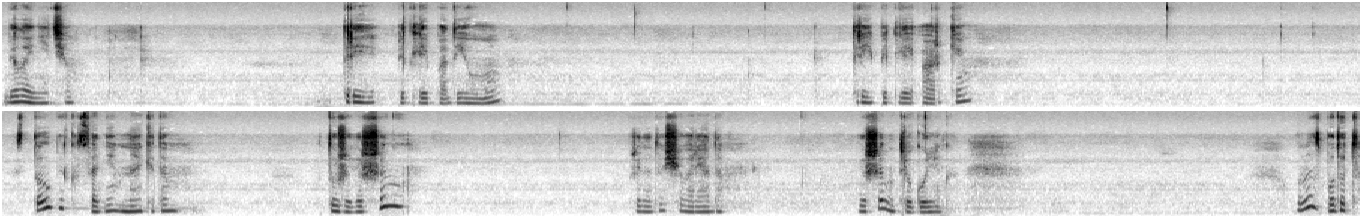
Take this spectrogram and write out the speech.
белой нитью. Три петли подъема, три петли арки, столбик с одним накидом в ту же вершину предыдущего ряда, вершину треугольника. У нас будут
